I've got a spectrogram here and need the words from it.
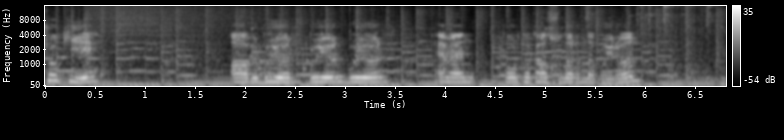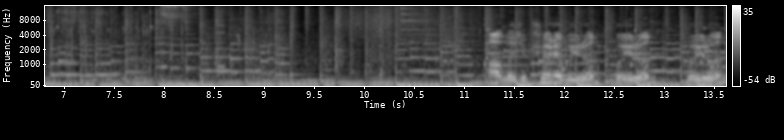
Çok iyi. Abi buyur, buyur, buyur. Hemen portakal sularında buyurun. Ablacım şöyle buyurun, buyurun, buyurun.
